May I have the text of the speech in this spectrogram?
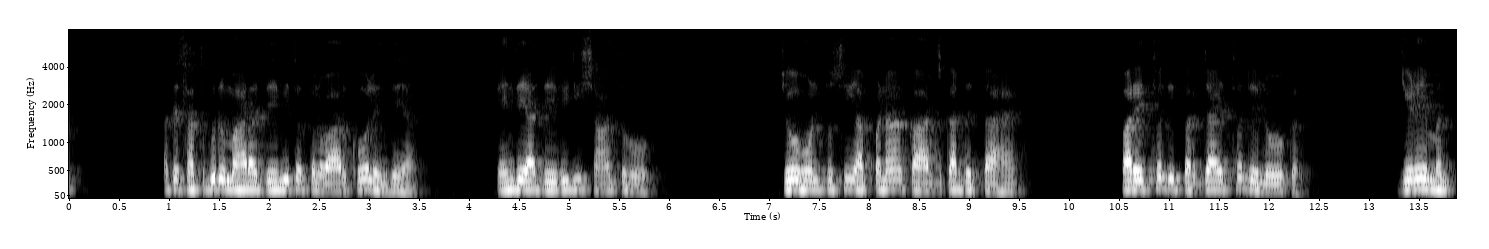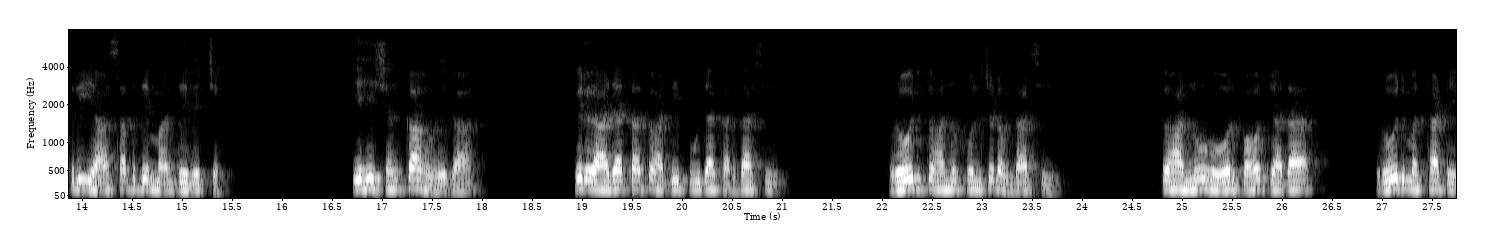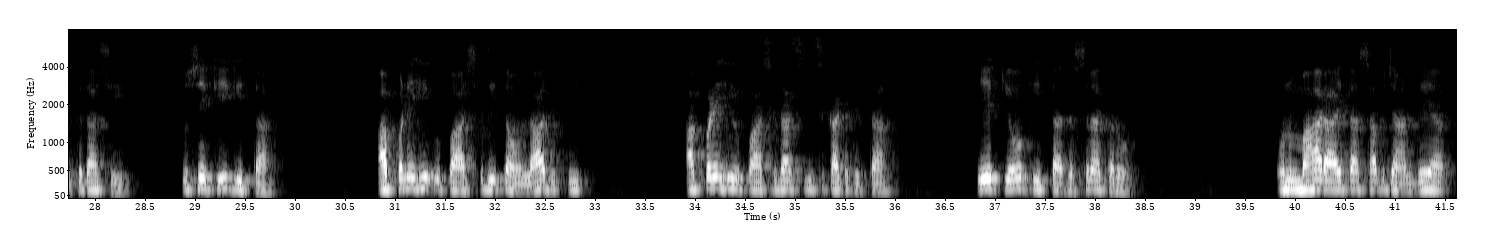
ਅਤੇ ਸਤਿਗੁਰੂ ਮਹਾਰਾਜ ਦੇਵੀ ਤੋਂ ਤਲਵਾਰ ਖੋਹ ਲੈਂਦੇ ਆ। ਕਹਿੰਦੇ ਆ, ਦੇਵੀ ਜੀ, ਸ਼ਾਂਤ ਹੋ। ਜੋ ਹੁਣ ਤੁਸੀਂ ਆਪਣਾ ਕਾਰਜ ਕਰ ਦਿੱਤਾ ਹੈ, ਪਰ ਇੱਥੋਂ ਦੀ ਪ੍ਰਜਾ, ਇੱਥੋਂ ਦੇ ਲੋਕ, ਜਿਹੜੇ ਮੰਤਰੀ ਆ, ਸਭ ਦੇ ਮਨ ਦੇ ਵਿੱਚ ਇਹ ਸ਼ੰਕਾ ਹੋਵੇਗਾ ਫਿਰ ਰਾਜਾ ਤਾਂ ਤੁਹਾਡੀ ਪੂਜਾ ਕਰਦਾ ਸੀ। ਰੋਜ਼ ਤੁਹਾਨੂੰ ਫੁੱਲ ਚੜਾਉਂਦਾ ਸੀ। ਤੁਹਾਨੂੰ ਹੋਰ ਬਹੁਤ ਜ਼ਿਆਦਾ ਰੋਜ਼ ਮੱਥਾ ਟੇਕਦਾ ਸੀ। ਤੁਸੀਂ ਕੀ ਕੀਤਾ? ਆਪਣੇ ਹੀ ਉਪਾਸਕ ਦੀ ਧੌਣ ਲਾ ਦਿੱਤੀ। ਆਪਣੇ ਹੀ ਉਪਾਸਕ ਦਾ ਸੀਸ ਕੱਟ ਦਿੱਤਾ। ਇਹ ਕਿਉਂ ਕੀਤਾ ਦੱਸਣਾ ਕਰੋ। ਹੁਣ ਮਹਾਰਾਜ ਤਾਂ ਸਭ ਜਾਣਦੇ ਆ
